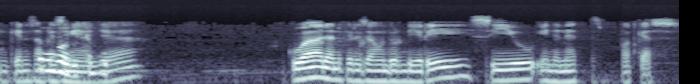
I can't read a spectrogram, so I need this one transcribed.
mungkin sampai sini aja Gua dan Firza undur diri. See you in the next podcast.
